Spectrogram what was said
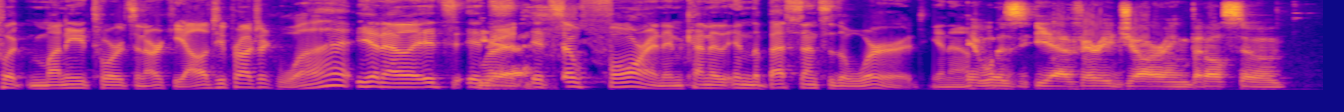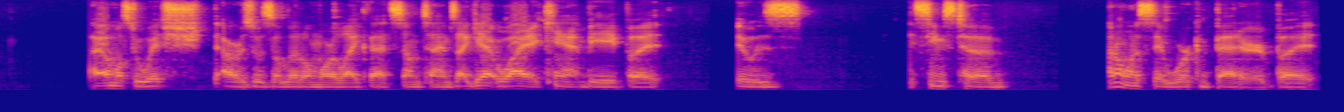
put money towards an archaeology project. What? You know, it's it's Yeah. it's so foreign and kind of in the best sense of the word, you know. It was yeah, very jarring, but also I almost wish ours was a little more like that sometimes. I get why it can't be, but it was it seems to I don't want to say work better, but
